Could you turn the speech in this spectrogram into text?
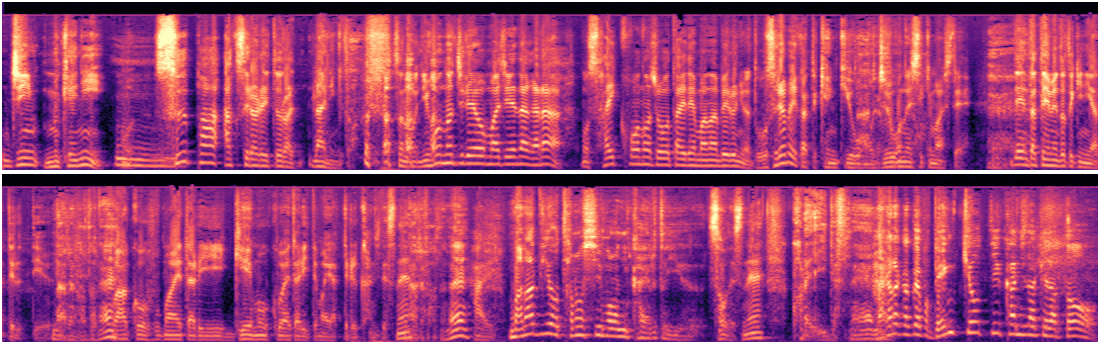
人向けに、もう super accelerated learning と、その日本の事例を交えながら、もう最高の状態で学べるにはどうすればいいかって研究をもう15年してきまして、で、エンターテインメント的にやってるっていう。なるほどねワークを踏まえたり、ゲームを加えたりってまあやってる感じですね。なるほどね、はい。学びを楽しいものに変えるという。そうですね。これいいですね。なかなかやっぱ勉強っていう感じだけだと、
